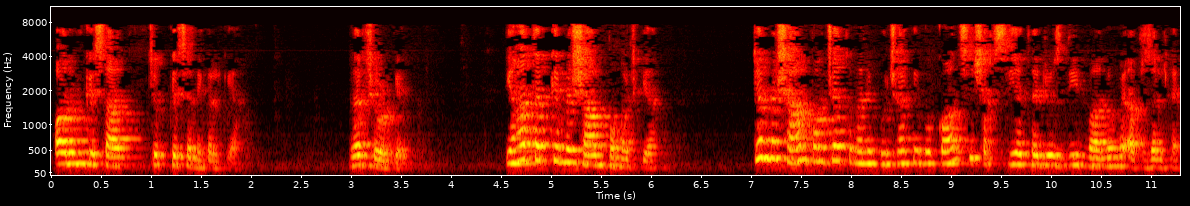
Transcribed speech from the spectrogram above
اور ان کے ساتھ چپکے سے نکل گیا۔ گھر چھوڑ گئے۔ یہاں تک کہ میں شام پہنچ گیا۔ جب میں شام پہنچا تو میں نے پوچھا کہ وہ کون سی شخصیت ہے جو اس دین والوں میں افضل ہے؟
